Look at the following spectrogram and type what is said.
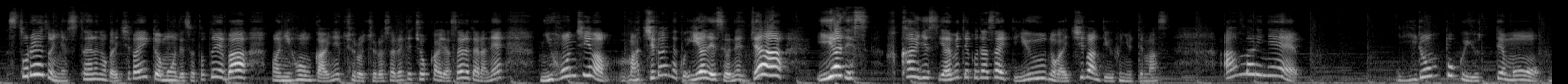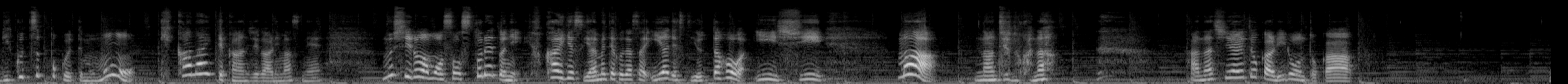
ストレートにね、伝えるのが一番いいと思うんですよ。例えば、まあ、日本海ね、チョロチョロされてちょっかい出されたらね、日本人は間違いなく嫌ですよね。じゃあ、嫌です。不快です。やめてくださいっていうのが一番っていうふうに言ってます。あんまりね、理論っぽく言っても、理屈っぽく言っても、もう聞かないって感じがありますね。むしろもうそうストレートに不快です、やめてください、嫌ですって言った方がいいし、まあ、なんていうのかな。話し合いとか理論とか、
